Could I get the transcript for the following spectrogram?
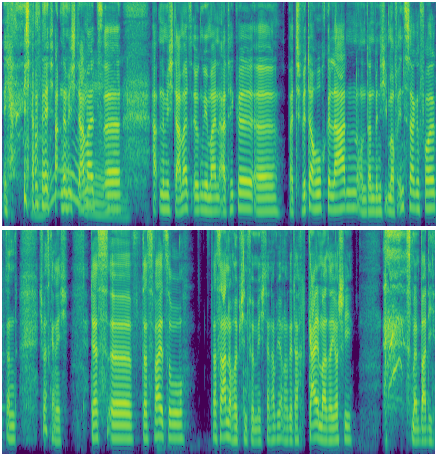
Ich, ich habe ich hab nämlich damals, äh, hab nämlich damals irgendwie meinen Artikel äh, bei Twitter hochgeladen und dann bin ich ihm auf Insta gefolgt und ich weiß gar nicht. Das, äh, das war jetzt so das Sahnehäubchen für mich. Dann habe ich auch noch gedacht, geil, Masayoshi ist mein Buddy.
